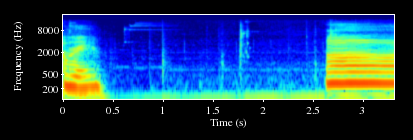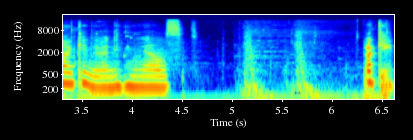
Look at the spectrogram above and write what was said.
Okay. Uh, I can't do anything else. Okay.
